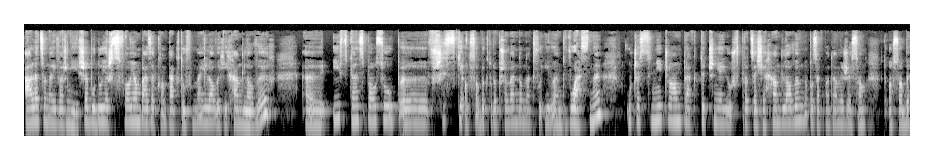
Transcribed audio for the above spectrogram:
Ale co najważniejsze, budujesz swoją bazę kontaktów mailowych i handlowych, e, i w ten sposób wszystkie osoby, które przebędą na Twój event własny, uczestniczą praktycznie już w procesie handlowym, no bo zakładamy, że są to osoby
